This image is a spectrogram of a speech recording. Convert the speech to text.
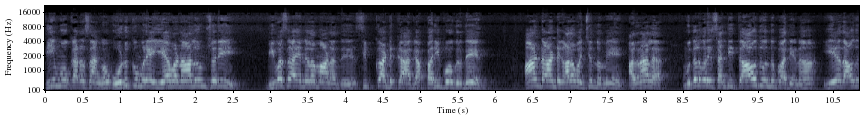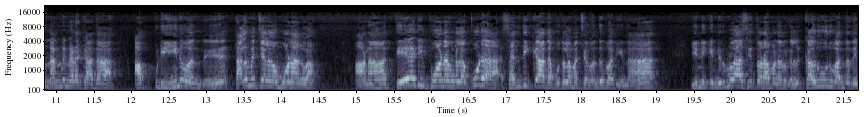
திமுக அரசாங்கம் ஒடுக்குமுறை ஏவனாலும் சரி விவசாய நிலமானது சிப்காட்டுக்காக பறி போகிறது. ஆண்டு ஆண்டு காலம் வச்சிருந்தோமே. அதனால முதல்வரை சந்தித்தாவது வந்து பார்த்தீங்கன்னா ஏதாவது நன்மை நடக்காதா? அப்படின்னு வந்து தலைமைச் செயலகம் போனாங்களாம். ஆனால் தேடி போனவங்கள கூட சந்திக்காத முதலமைச்சர் வந்து பார்த்தீங்கன்னா இன்னைக்கு நிர்மலா சீதாராமன் அவர்கள் கரூர் வந்ததை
